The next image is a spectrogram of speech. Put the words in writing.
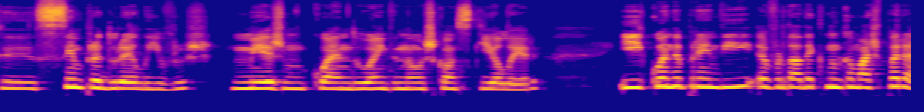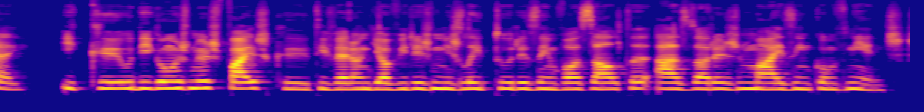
que sempre adorei livros, mesmo quando ainda não os conseguia ler, e quando aprendi, a verdade é que nunca mais parei. E que o digam os meus pais que tiveram de ouvir as minhas leituras em voz alta às horas mais inconvenientes.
